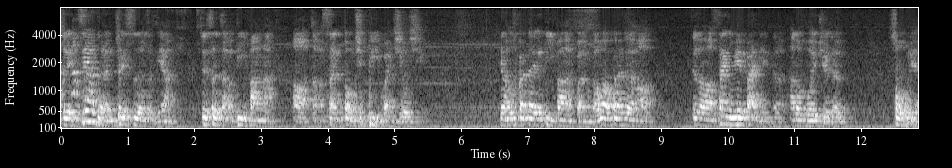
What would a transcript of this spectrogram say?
所以这样的人最适合怎么样？最适合找个地方啊，哦，找个山洞去闭关修行，然后是关在一个地方啊，关搞不好关个哈，这个三个月半年的，他都不会觉得受不了。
